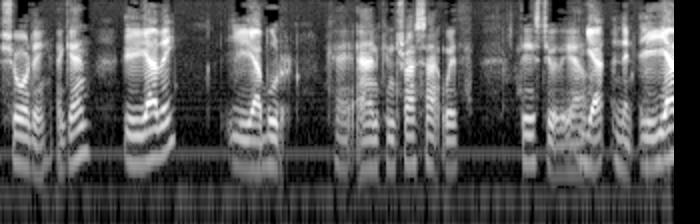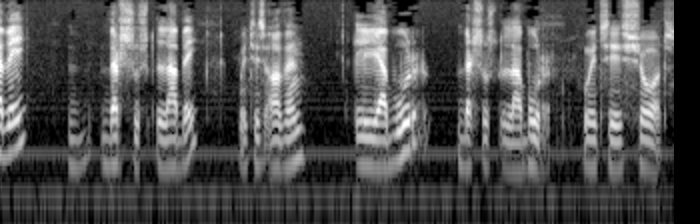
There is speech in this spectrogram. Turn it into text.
shorty. Again. Llabe, labur. Okay, and contrast that with these two at the L, Yeah, and then llabe versus labe, which is oven, labur versus labur. which is short.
